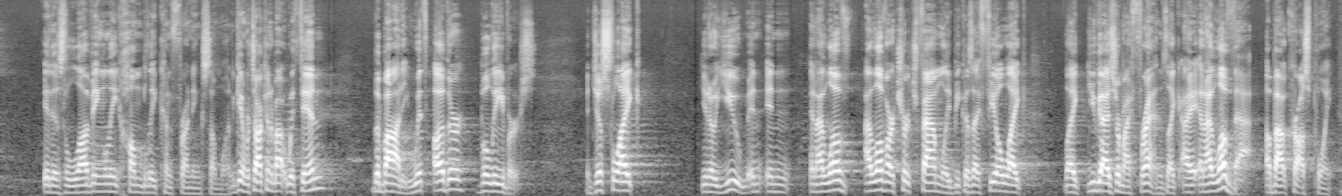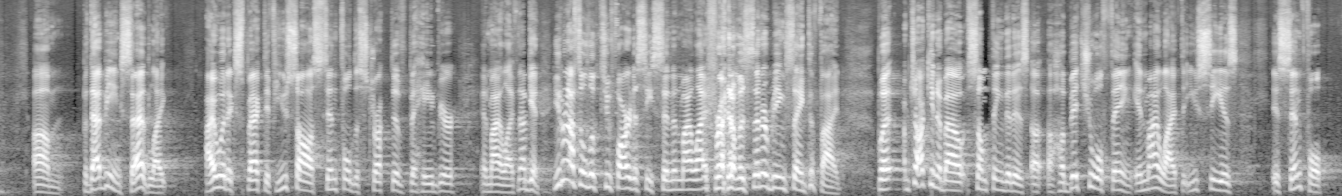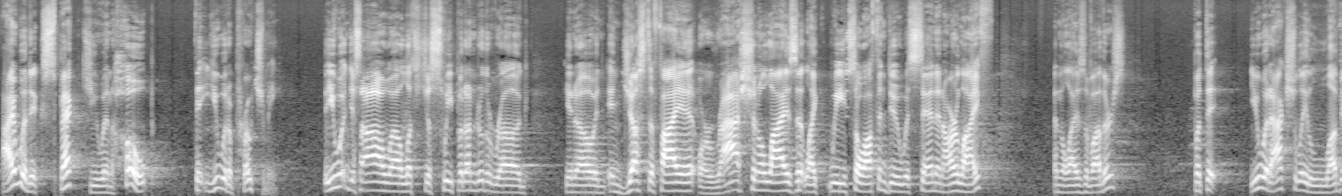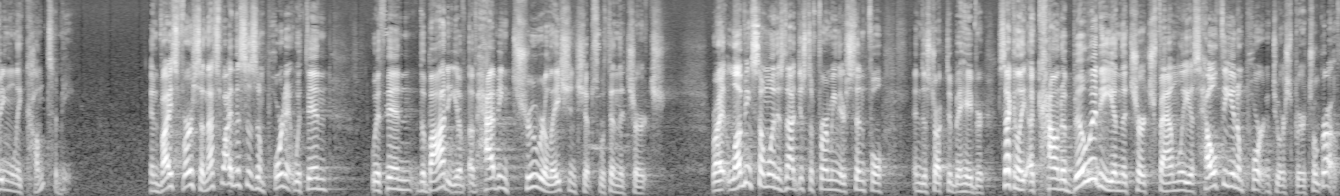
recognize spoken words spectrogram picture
it is lovingly, humbly confronting someone. Again, we're talking about within the body with other believers. And just like, you know, you and, and, and I love I love our church family because I feel like Like you guys are my friends. Like I and I love that about Crosspoint. Um, but that being said, like I would expect if you saw sinful, destructive behavior in my life. Now, again, you don't have to look too far to see sin in my life, right? I'm a sinner being sanctified. But I'm talking about something that is a, a habitual thing in my life that you see is, is sinful. I would expect you and hope that you would approach me. That you wouldn't just, oh, well, let's just sweep it under the rug, you know, and, and justify it or rationalize it like we so often do with sin in our life and the lives of others. But that you would actually lovingly come to me and vice versa. And that's why this is important within, within the body of, of having true relationships within the church, right? Loving someone is not just affirming their sinful and destructive behavior. Secondly, accountability in the church family is healthy and important to our spiritual growth.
